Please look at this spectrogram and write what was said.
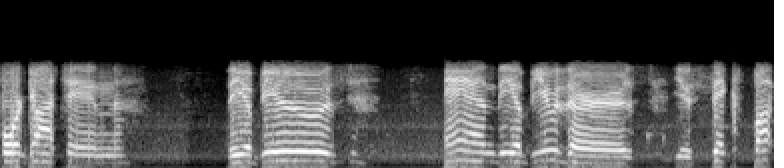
forgotten, the abused, and the abusers, you sick fucks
